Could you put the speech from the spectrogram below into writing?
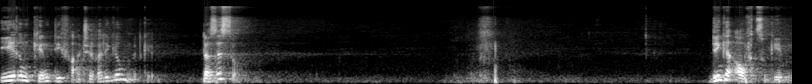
ihrem Kind die falsche Religion mitgeben. Das ist so. Dinge aufzugeben,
